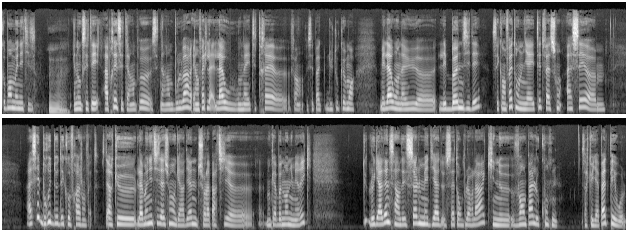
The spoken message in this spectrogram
comment on monétise? Hmm. Et donc c'était après, c'était un peu, c'était un boulevard. Et en fait, là, là où on a été très, euh, enfin, c'est pas du tout que moi, mais là où on a eu euh, les bonnes idées, c'est qu'en fait, on y a été de façon assez, euh, assez brute de décoffrage en fait. C'est-à-dire que la monétisation au Guardian sur la partie donc abonnement numérique, le Guardian c'est un des seuls médias de cette ampleur-là qui ne vend pas le contenu. C'est-à-dire qu'il n'y a pas de paywall.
